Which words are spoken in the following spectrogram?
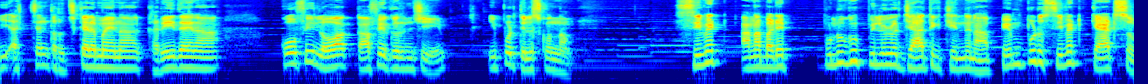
ఈ అత్యంత రుచికరమైన ఖరీదైన కోఫీ లోవాక్ కాఫీ గురించి ఇప్పుడు తెలుసుకుందాం. సివెట్ అనబడే పునుగు పిల్లుల జాతికి చెందిన పెంపుడు సివెట్ క్యాట్స్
